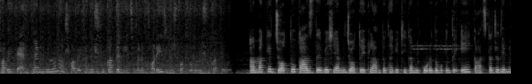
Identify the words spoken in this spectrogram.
সব এই প্যান্ট ফ্যানগুলো না সব এখানে শুকাতে দিয়েছি মানে ঘরেই জিনিসপত্রগুলো শুকাতে হচ্ছে আমাকে যত কাজ দেবে, সে আমি যতই ক্লান্ত থাকি, ঠিক আমি করে দেবো। কিন্তু এই কাজটা যদি আমি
